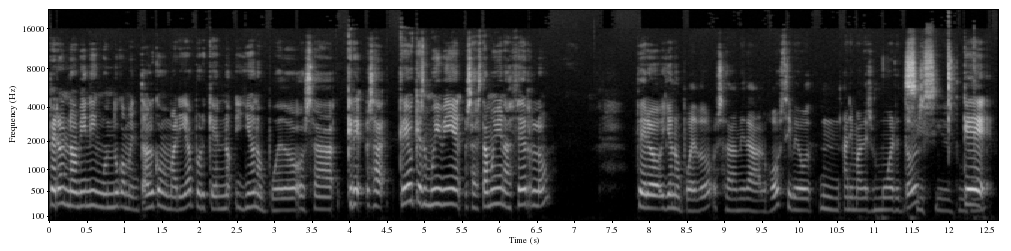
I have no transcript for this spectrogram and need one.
pero no vi ningún documental como María porque no, yo no puedo. O sea, cre- o sea, creo que es muy bien, o sea, está muy bien hacerlo, pero yo no puedo. O sea, me da algo si veo mm, animales muertos. Sí, sí, es. Que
